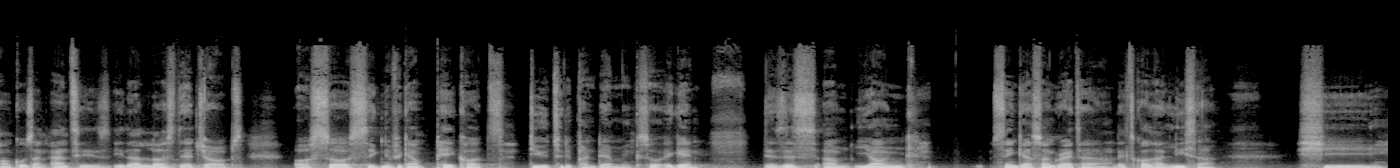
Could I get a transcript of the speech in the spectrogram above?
uncles, and aunties either lost their jobs or saw significant pay cuts due to the pandemic. So again, there's this um, young singer songwriter, let's call her Lisa. She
